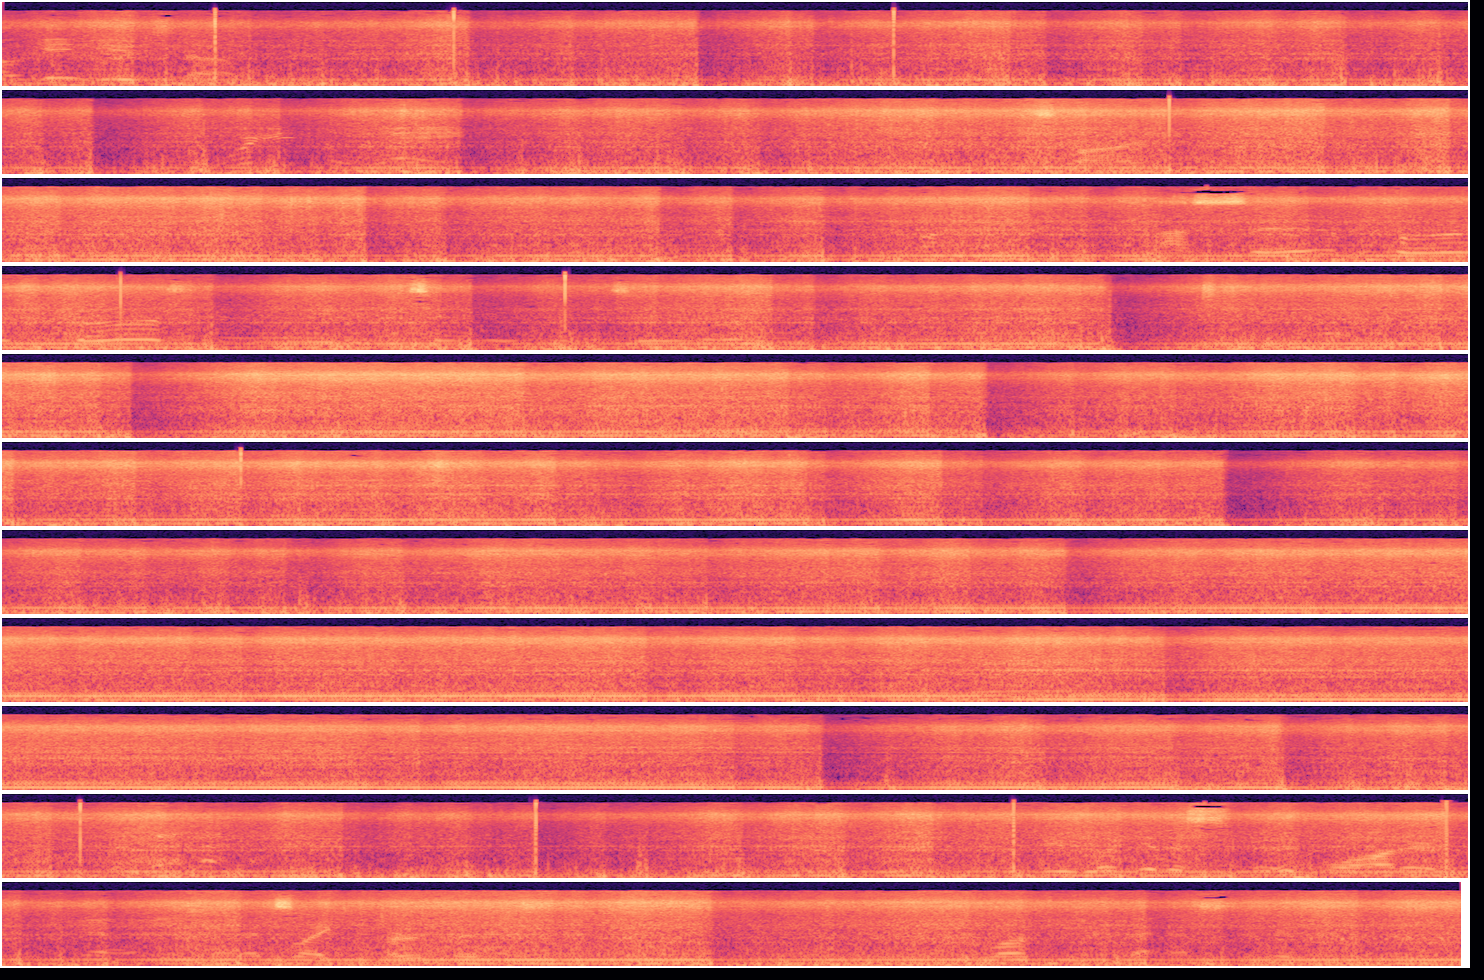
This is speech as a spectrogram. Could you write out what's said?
Don't get used up. We're in the way. It's fine. I said push, push, baby, take Dude, look at the smooth water. Yeah. That's like perfect. Lucky bastard.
